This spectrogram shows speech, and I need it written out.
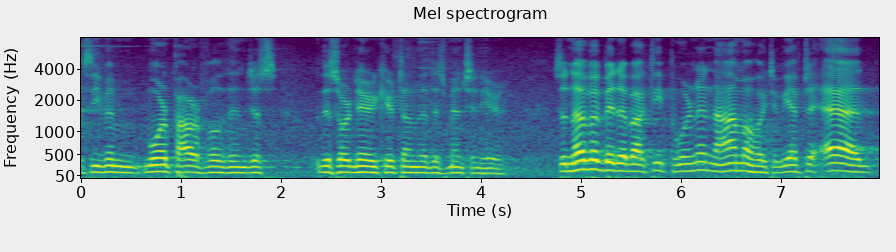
is even more powerful than just this ordinary kirtan that is mentioned here. So Navavida Bhakti Purna Nama Hoiti. We have to add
